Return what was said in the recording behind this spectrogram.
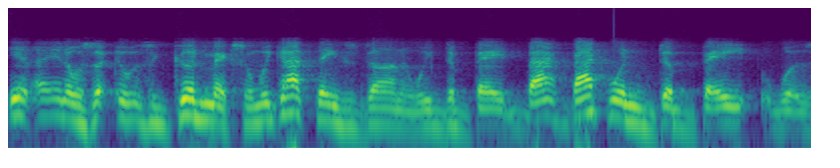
it, it was a, it was a good mix, and we got things done, and we debate back back when debate was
